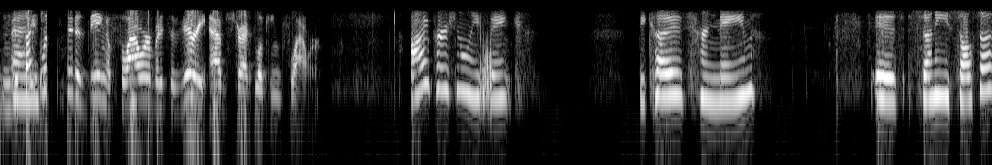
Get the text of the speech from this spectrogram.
The site lists it as being a flower, but it's a very abstract looking flower. I personally think because her name is Sunny Salsa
